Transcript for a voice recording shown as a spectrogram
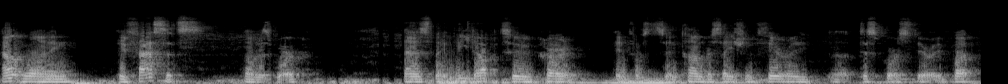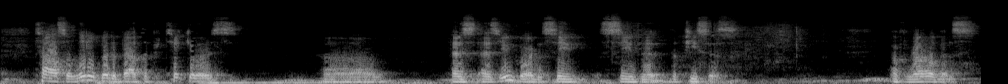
outlining the facets of his work as they lead up to current interests in conversation theory, uh, discourse theory, but tell us a little bit about the particulars uh, as, as you, Gordon, see, see the, the pieces of relevance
